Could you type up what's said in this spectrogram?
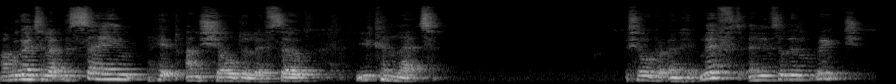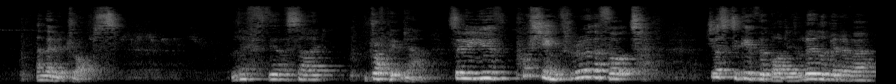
And we're going to let the same hip and shoulder lift. So you can let shoulder and hip lift, and it's a little reach, and then it drops. Lift the other side, drop it down. So you're pushing through the foot just to give the body a little bit of a,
